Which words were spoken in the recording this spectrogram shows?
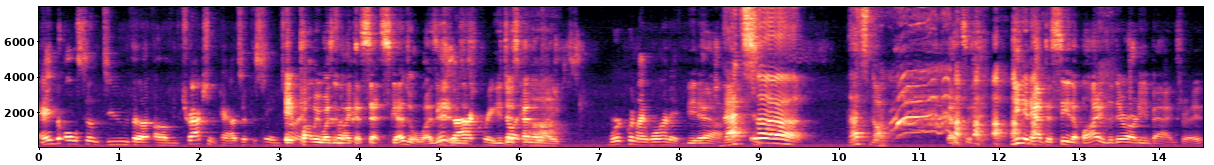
and also do the um, traction pads at the same time. It probably wasn't like a set schedule, was it? It was just- Exactly. you just kind of like, work when I wanted. yeah. That's uh, that's not. That's, you didn't have to see the bodies, but they were already in bags, right?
